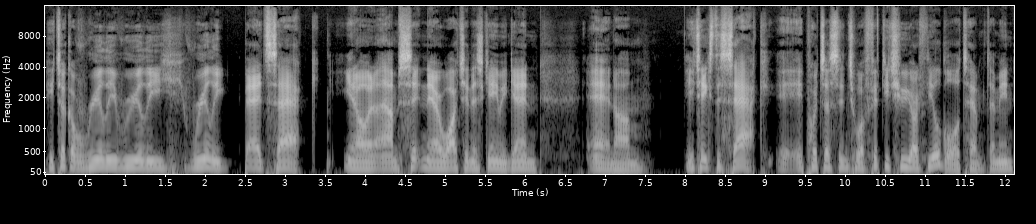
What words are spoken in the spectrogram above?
he took a really, really, really bad sack. You know, and I'm sitting there watching this game again, and um, he takes the sack. It puts us into a 52 yard field goal attempt. I mean,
